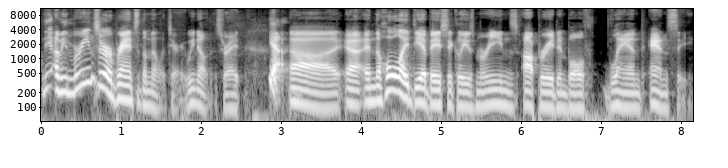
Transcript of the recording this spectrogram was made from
the- I mean, Marines are a branch of the military. We know this, right? Yeah. Uh, uh, and the whole idea basically is Marines operate in both land and sea.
